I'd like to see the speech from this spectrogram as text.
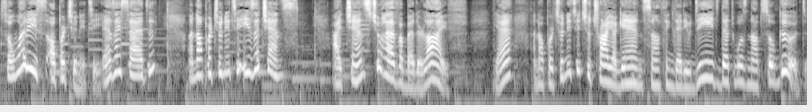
So, what is opportunity? As I said, an opportunity is a chance, a chance to have a better life. Yeah, an opportunity to try again something that you did that was not so good.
